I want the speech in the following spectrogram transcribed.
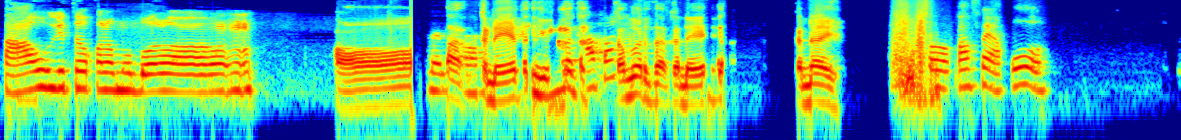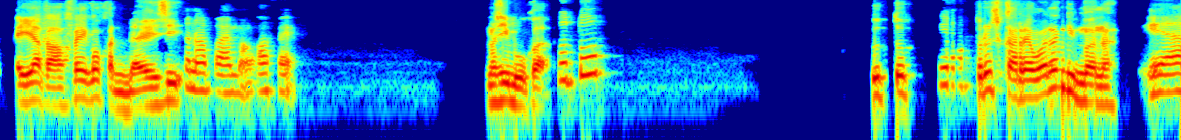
tahu gitu kalau mau bolong. Oh, Dan tak kedai tak gimana tak? Apa? Kabar tak kedai? Kedai. oh, kafe aku, iya kafe kok kedai sih? kenapa emang kafe? Masih buka? Tutup? Tutup. Iya. Terus karyawannya gimana? Ya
